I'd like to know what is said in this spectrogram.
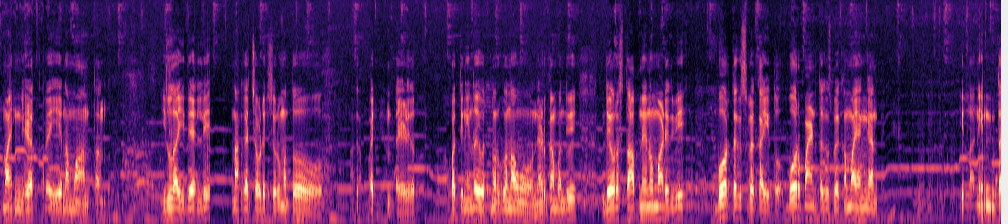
ಅಮ್ಮ ಹಿಂಗೆ ಹೇಳ್ತಾರೆ, ಏನಮ್ಮ ಅಂತಂದು. ಇಲ್ಲ, ಇದೆ ಅಲ್ಲಿ ನಾಗಚೌಡೇಶ್ವರಿ ಮತ್ತು ನಾಗಪ್ಪ ಇದೆ ಅಂತ ಹೇಳಿದರು. ಅವತ್ತಿನಿಂದ ಇವತ್ತಿನವರೆಗೂ ನಾವು ನಡ್ಕೊಂಡು ಬಂದ್ವಿ. ದೇವರ ಸ್ಥಾಪನೆಯೂ ಮಾಡಿದ್ವಿ. ಬೋರ್ ತೆಗಿಸ್ಬೇಕಾಗಿತ್ತು. ಬೋರ್ ಪಾಯಿಂಟ್ ತೆಗಿಸ್ಬೇಕಮ್ಮ, ಹೆಂಗೆ ಅಂತ. ಇಲ್ಲ, ನೀನು ಇಂಥ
